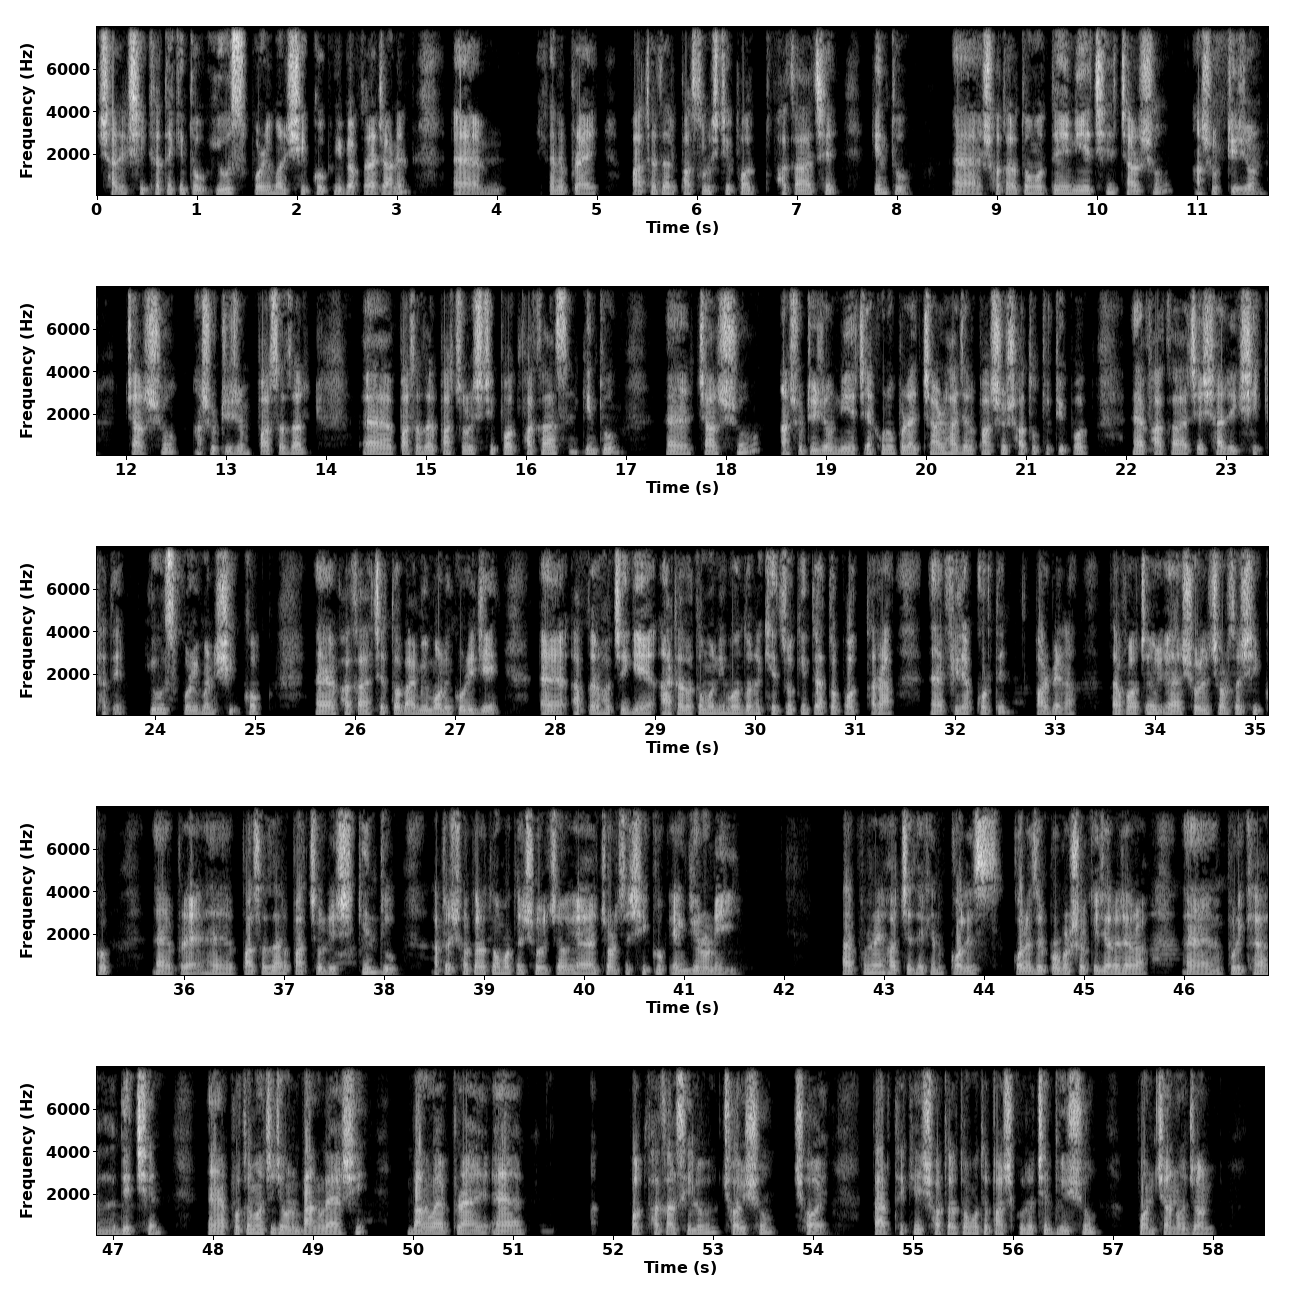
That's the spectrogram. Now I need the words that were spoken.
শারীরিক শিক্ষাতে কিন্তু হিউজ পরিমাণ শিক্ষক নিবে আপনারা জানেন। এখানে প্রায় পাঁচ হাজার পাঁচচল্লিশটি পদ ফাঁকা আছে। কিন্তু সতেরোতমতে নিয়েছে চারশো আষট্টি জন। চারশো আষট্টি জন, পাঁচ হাজার পাঁচ হাজার পাঁচচল্লিশটি পদ ফাঁকা আছে। কিন্তু চারশো আষট্টি জন নিয়েছে। এখনও প্রায় চার হাজার পাঁচশো সাতাত্তরটি পদ ফাঁকা আছে শারীরিক শিক্ষাতে। হিউজ পরিমাণ শিক্ষক ফাঁকা আছে। তবে আমি মনে করি যে আপনার হচ্ছে গিয়ে আঠারোতম নিবন্ধনের ক্ষেত্রেও কিন্তু এত পদ তারা ফিল আপ করতে পারবে না। তারপর হচ্ছে শরীর চর্চা শিক্ষক প্রায় পাঁচ হাজার পাঁচচল্লিশ। কিন্তু আপনার সতেরোতম শরীর চর্চা শিক্ষক একজনও নেই। তারপরে হচ্ছে দেখেন কলেজ, কলেজের প্রভাষকে যারা যারা পরীক্ষা দিচ্ছেন প্রথমে হচ্ছে যেমন বাংলায় আসি। বাংলায় প্রায় পদ ফাঁকা ছিল ছয়শো ছয়। তার থেকে সতেরোতমতে পাশ করেছে দুইশো পঞ্চান্ন জন।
